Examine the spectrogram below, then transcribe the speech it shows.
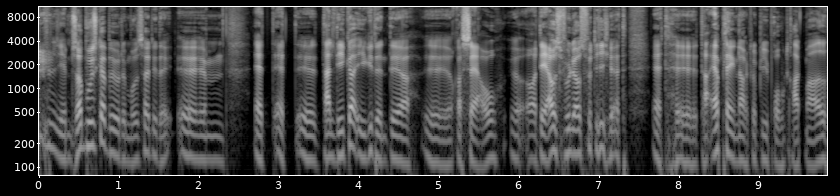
jamen så er budskabet jo det modsatte i dag. Øh, at at øh, der ligger ikke den der øh, reserve, og det er jo selvfølgelig også fordi, at, at øh, der er planlagt at blive brugt ret meget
